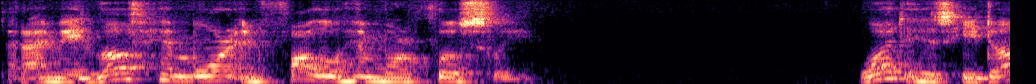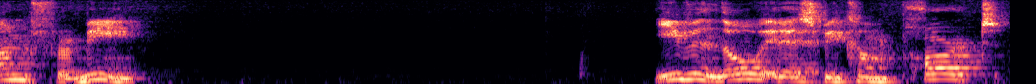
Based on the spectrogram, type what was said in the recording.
that I may love him more and follow him more closely. What has he done for me? Even though it has become part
